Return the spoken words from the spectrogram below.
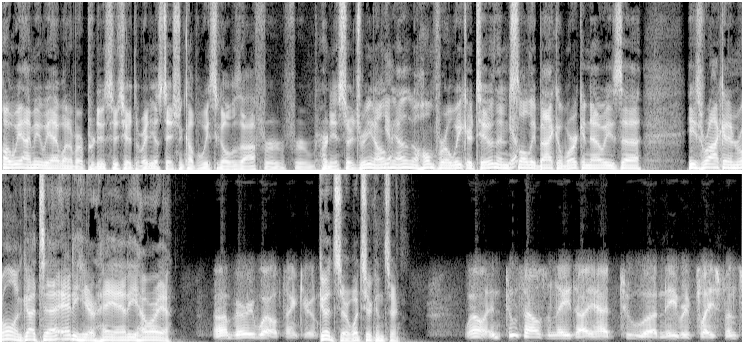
Oh, we I mean we had one of our producers here at the radio station a couple weeks ago was off for for hernia surgery. You know, yep. you know home for a week or two, and then yep. slowly back at work, and now he's uh, he's rocking and rolling. Got uh, Eddie here. Hey, Eddie, how are you? I'm very well, thank you. Good, sir. What's your concern? Well, in 2008, I had two uh, knee replacements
